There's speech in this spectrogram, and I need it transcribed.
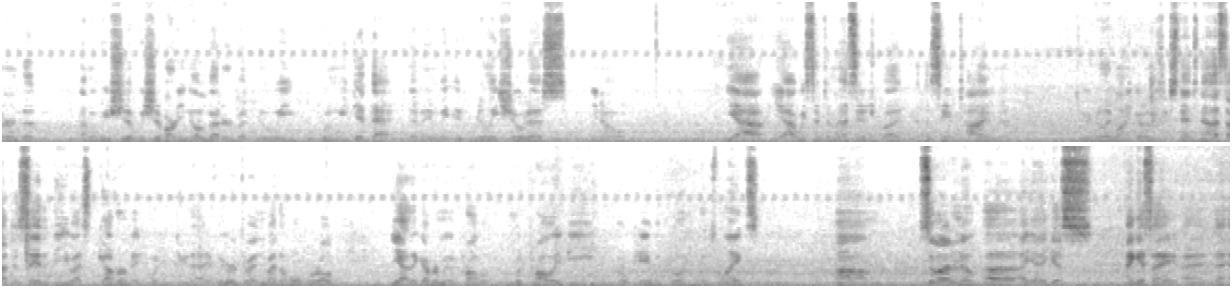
learned that I mean we should we should have already known better, but we when we did that, I mean we, it really showed us, you know, yeah yeah we sent a message, but at the same time, do we really want to go to these extents? Now that's not to say that the U.S. government wouldn't do that. If we were threatened by the whole world, yeah, the government would probably would probably be okay with going to those lengths. Um, so I don't know. Uh, I, I guess I guess I, I that,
